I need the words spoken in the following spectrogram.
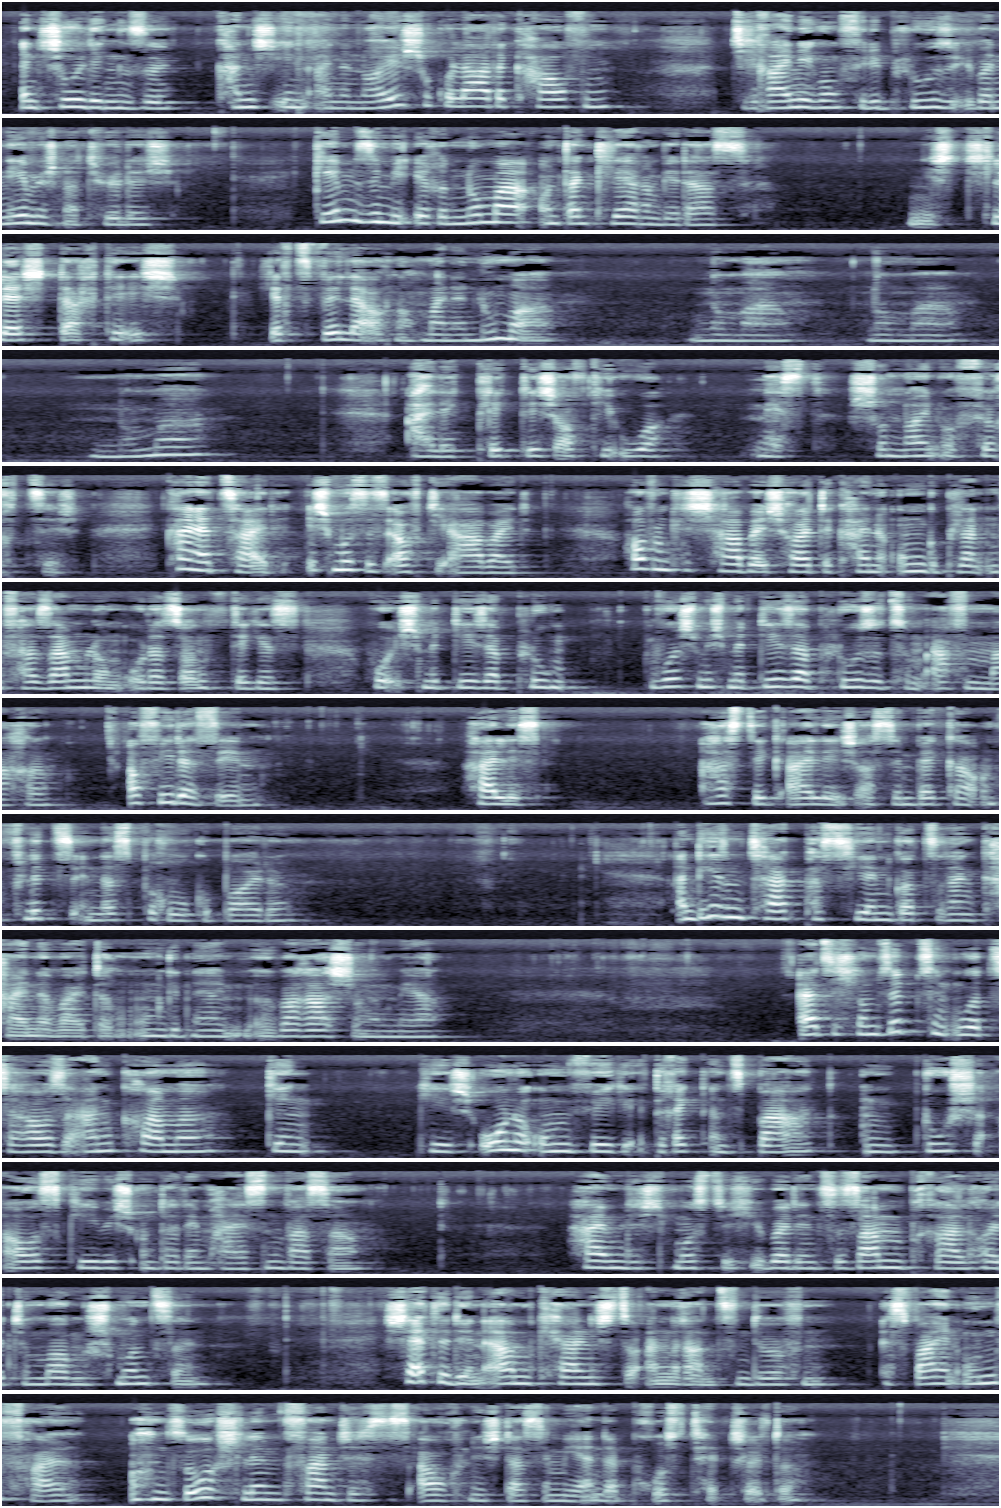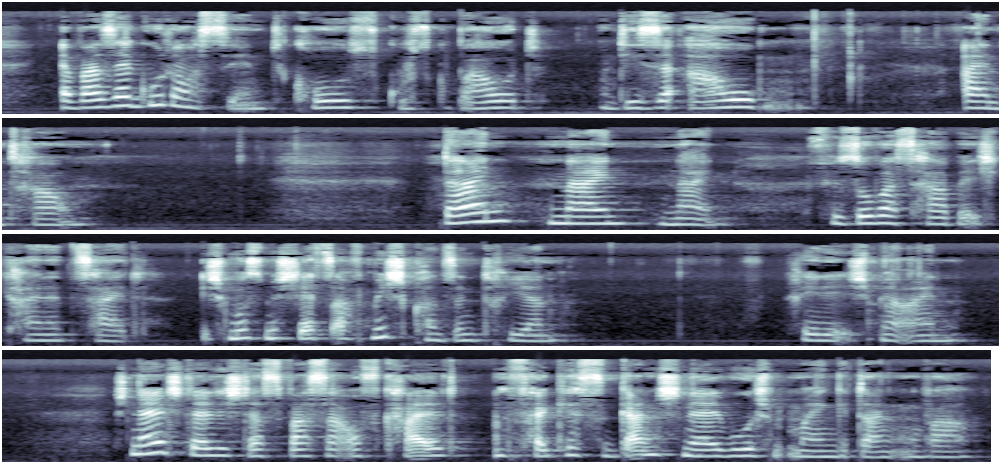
Entschuldigen Sie, kann ich Ihnen eine neue Schokolade kaufen? Die Reinigung für die Bluse übernehme ich natürlich. Geben Sie mir Ihre Nummer und dann klären wir das. Nicht schlecht, dachte ich. Jetzt will er auch noch meine Nummer. Nummer, Nummer, Nummer. Eilig blickte ich auf die Uhr. Mist, schon 9.40 Uhr. Keine Zeit, ich muss es auf die Arbeit. Hoffentlich habe ich heute keine ungeplanten Versammlungen oder sonstiges, wo ich, mit dieser Blum wo ich mich mit dieser Bluse zum Affen mache. Auf Wiedersehen. Heilig, hastig eile ich aus dem Bäcker und flitze in das Bürogebäude. An diesem Tag passieren Gott sei Dank keine weiteren ungenehmen Überraschungen mehr. Als ich um 17 Uhr zu Hause ankomme, ging, gehe ich ohne Umwege direkt ins Bad und dusche ausgiebig unter dem heißen Wasser. Heimlich musste ich über den Zusammenprall heute Morgen schmunzeln. Ich hätte den armen Kerl nicht so anranzen dürfen. Es war ein Unfall, und so schlimm fand ich es auch nicht, dass er mir an der Brust tätschelte. Er war sehr gut aussehend, groß, gut gebaut, und diese Augen. Ein Traum. Nein, nein, nein. Für sowas habe ich keine Zeit. Ich muss mich jetzt auf mich konzentrieren, rede ich mir ein. Schnell stelle ich das Wasser auf kalt und vergesse ganz schnell, wo ich mit meinen Gedanken war.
